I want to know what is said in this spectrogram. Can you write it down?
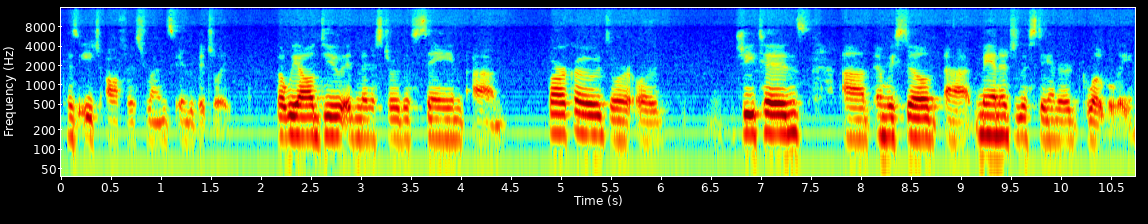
because each office runs individually. But we all do administer the same um, barcodes or, or GTINs, um, and we still uh, manage the standard globally.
